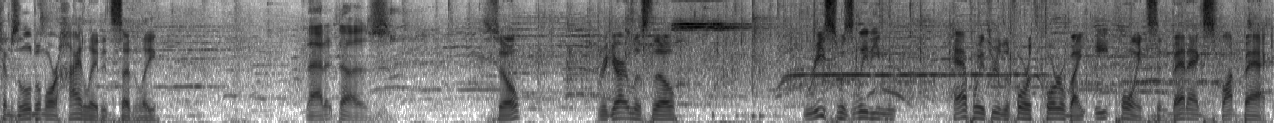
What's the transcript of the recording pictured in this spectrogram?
Comes a little bit more highlighted suddenly. That it does. So, regardless, though, Reese was leading halfway through the fourth quarter by eight points, and Bad Axe fought back.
